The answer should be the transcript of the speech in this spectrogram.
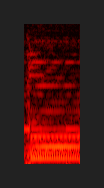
Color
